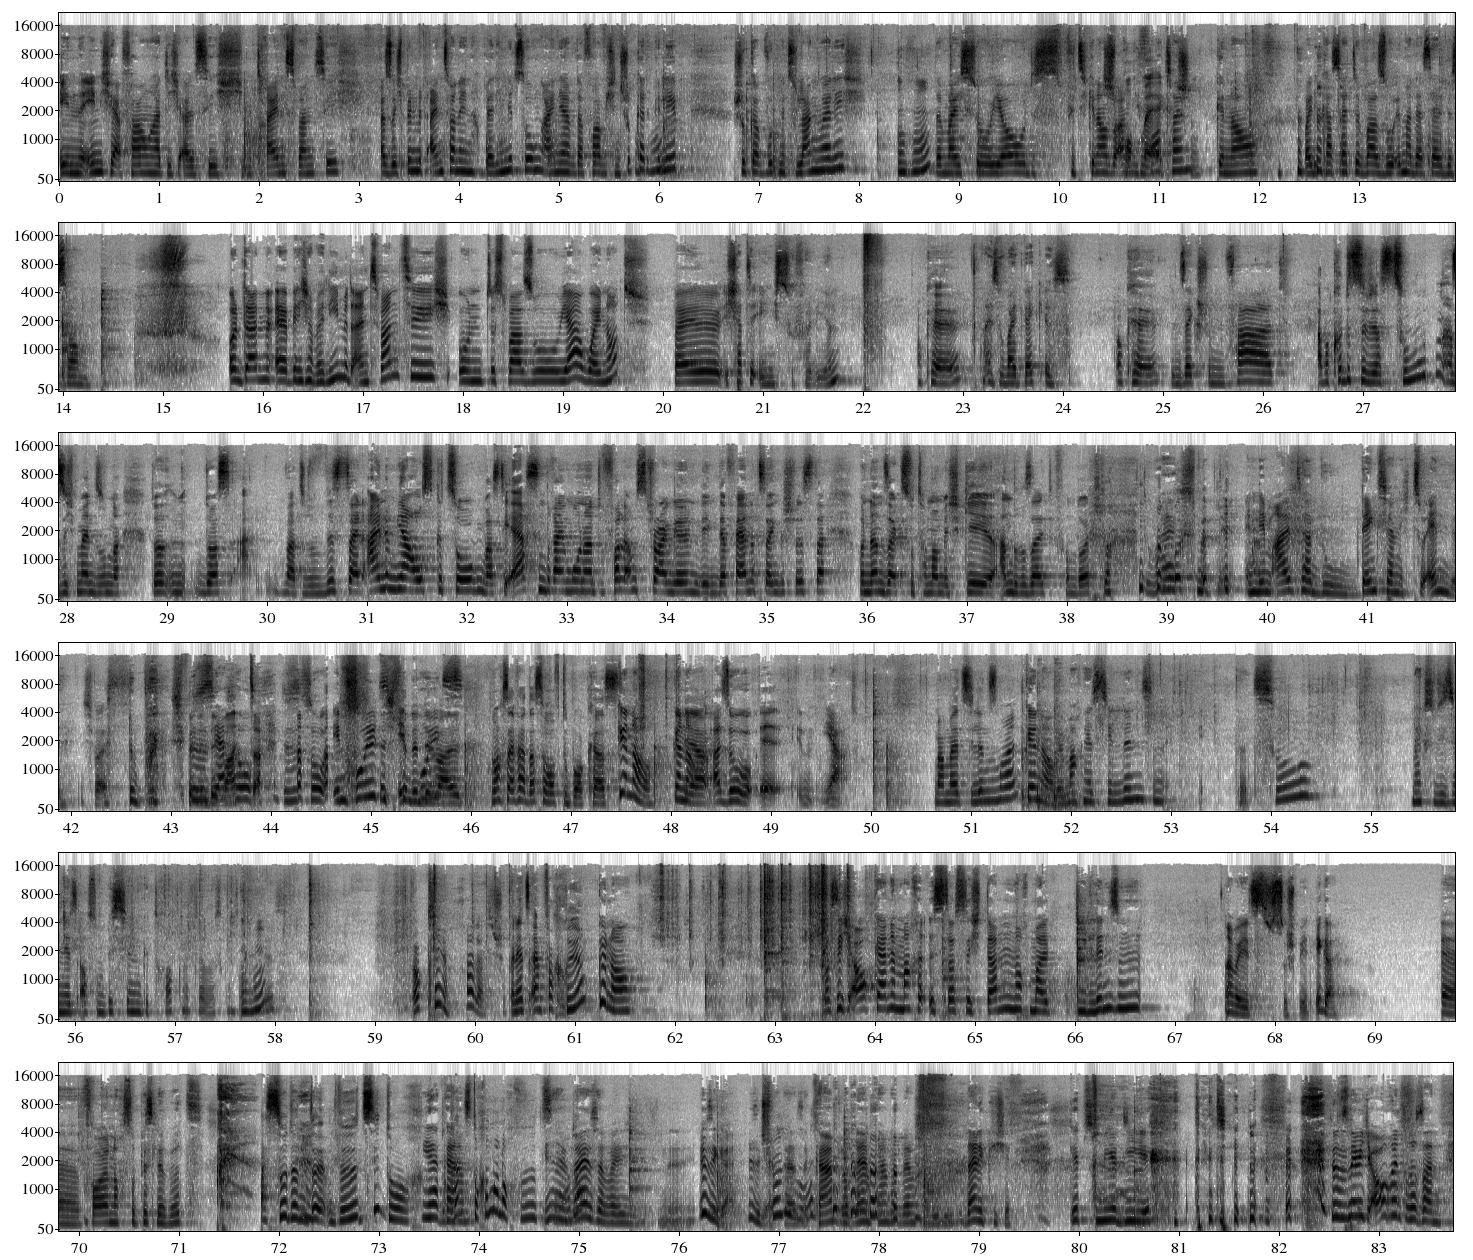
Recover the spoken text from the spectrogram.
Eine ähnliche Erfahrung hatte ich, als ich mit 23, also ich bin mit 21 nach Berlin gezogen. Ein Jahr davor habe ich in Stuttgart Mhm. gelebt. Stuttgart wurde mir zu langweilig. Dann war ich so, yo, das fühlt sich genauso Ich an wie Pforzheim. Action. Genau, weil die Kassette war so immer derselbe Song. Und dann äh, bin ich nach Berlin mit 21 und es war so, ja, why not? Weil ich hatte eh nichts zu verlieren, Okay, weil es so weit weg ist. okay. In sechs Stunden Fahrt. Aber konntest du dir das zumuten? Also ich meine, so eine, du, du hast, warte, du bist seit einem Jahr ausgezogen, warst die ersten drei Monate voll am struggeln wegen der Ferne zu deinen Geschwistern und dann sagst du, Tamam, ich gehe andere Seite von Deutschland. Du weißt, mit, in dem Alter, du denkst ja nicht zu Ende. Ich weiß. Du, Ich bin das in ist dem ja so, Alter. das ist so Impuls, Ich bin in Impuls. dem Alter. Du machst einfach das, worauf du Bock hast. Genau, genau. Ja. Also, äh, ja, Machen wir jetzt die Linsen rein? genau. Wir machen jetzt die Linsen dazu. Merkst du, die sind jetzt auch so ein bisschen getrockneter, was ganz gut ist. Okay. Ah. Und jetzt einfach rühren? Genau. Was ich auch gerne mache, ist, dass ich dann noch mal die Linsen. Aber jetzt ist es zu spät. Egal. Äh, vorher noch so ein bisschen Würz. Ach so, dann, dann würz sie doch. Ja, du kann- kannst doch immer noch würzen, Ja, ich weiß, aber ich, ne, ist egal. Ist egal. Also, kein Problem, kein Problem. Deine Küche. Gibst mir die, die Das ist nämlich auch interessant.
